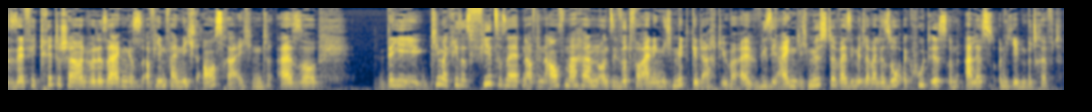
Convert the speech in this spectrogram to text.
sehr viel kritischer und würde sagen, es ist auf jeden Fall nicht ausreichend. Also die Klimakrise ist viel zu selten auf den Aufmachern und sie wird vor allen Dingen nicht mitgedacht überall, wie sie eigentlich müsste, weil sie mittlerweile so akut ist und alles und jeden betrifft.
